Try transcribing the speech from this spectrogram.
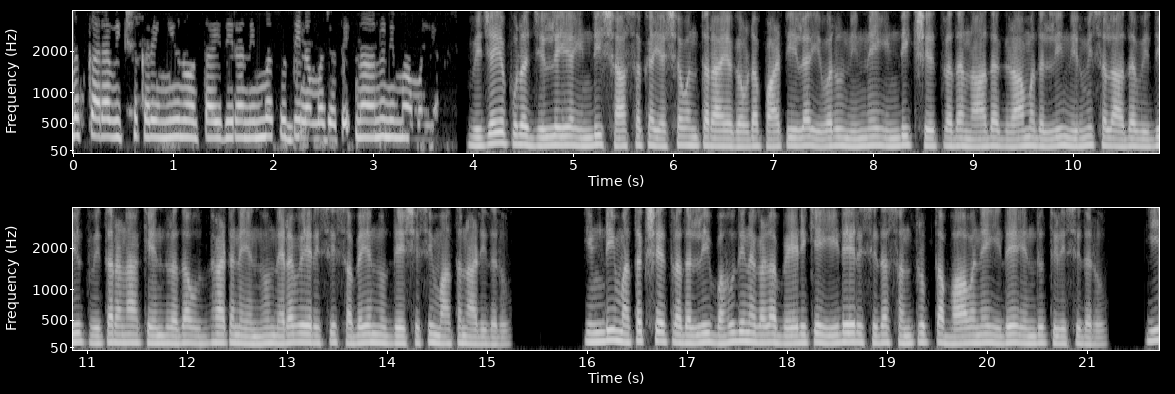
ನಮಸ್ಕಾರ ವೀಕ್ಷಕರೇ, ನೀವು ನೋಡ್ತಾ ಇದ್ದೀರಾ ನಿಮ್ಮ ಸುದ್ದಿ, ನಮ್ಮ ಜೊತೆ. ನಾನು ನಿಮ್ಮ ಅಮ್ಮಯ್ಯ ವಿಜಯಪುರ ಜಿಲ್ಲೆಯ ಇಂಡಿ ಶಾಸಕ ಯಶವಂತರಾಯಗೌಡ ಪಾಟೀಲ ಇವರು ನಿನ್ನೆ ಇಂಡಿ ಕ್ಷೇತ್ರದ ನಾದ ಗ್ರಾಮದಲ್ಲಿ ನಿರ್ಮಿಸಲಾದ ವಿದ್ಯುತ್ ವಿತರಣಾ ಕೇಂದ್ರದ ಉದ್ಘಾಟನೆಯನ್ನು ನೆರವೇರಿಸಿ ಸಭೆಯನ್ನುದ್ದೇಶಿಸಿ ಮಾತನಾಡಿದರು. ಇಂಡಿ ಮತಕ್ಷೇತ್ರದಲ್ಲಿ ಬಹುದಿನಗಳ ಬೇಡಿಕೆ ಈಡೇರಿಸಿದ ಸಂತೃಪ್ತ ಭಾವನೆ ಇದೆ ಎಂದು ತಿಳಿಸಿದರು. ಈ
